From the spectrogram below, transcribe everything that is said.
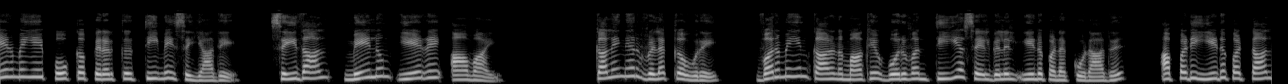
ஏழ்மையை போக்க பிறர்க்கு தீமை செய்யாதே. செய்தால் மேலும் ஏழை ஆவாய். கலைஞர் விளக்க உரை வறுமையின் காரணமாக ஒருவன் தீய செயல்களில் ஈடுபடக்கூடாது அப்படி ஈடுபட்டால்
